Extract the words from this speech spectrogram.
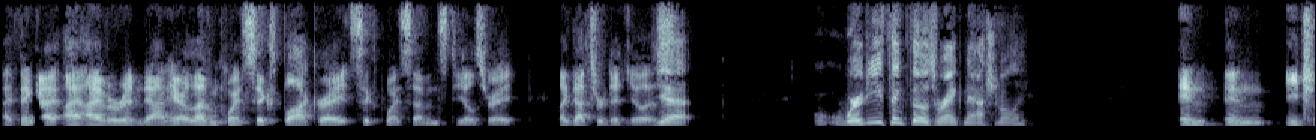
I think I, I have it written down here: eleven point six block rate, six point seven steals rate. Like that's ridiculous. Yeah. Where do you think those rank nationally? In in each,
